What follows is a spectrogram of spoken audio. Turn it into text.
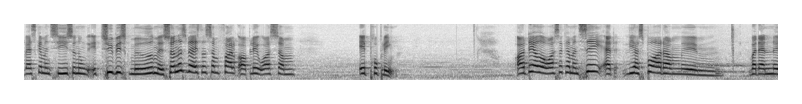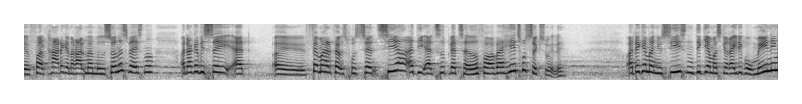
hvad skal man sige, sådan nogle, et typisk møde med sundhedsvæsenet, som folk oplever som et problem. Og derudover så kan man se, at vi har spurgt om, øh, hvordan øh, folk har det generelt med at møde sundhedsvæsenet. Og der kan vi se, at øh, 95% siger, at de altid bliver taget for at være heteroseksuelle. Og det kan man jo sige, sådan, det giver måske rigtig god mening,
